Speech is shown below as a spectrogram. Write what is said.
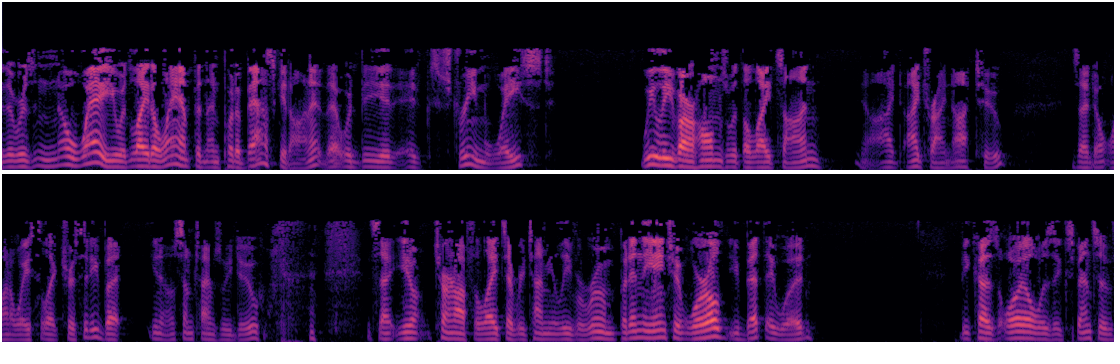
there was no way you would light a lamp and then put a basket on it. That would be an extreme waste. We leave our homes with the lights on. You know, I, I try not to, because I don't want to waste electricity. But you know, sometimes we do. it's not you don't turn off the lights every time you leave a room. But in the ancient world, you bet they would, because oil was expensive.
